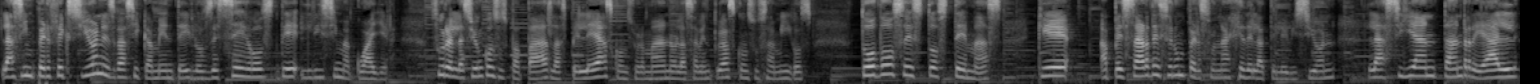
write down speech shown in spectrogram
las imperfecciones básicamente y los deseos de Lizzie McGuire. Su relación con sus papás, las peleas con su hermano, las aventuras con sus amigos, todos estos temas que a pesar de ser un personaje de la televisión, la hacían tan real,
